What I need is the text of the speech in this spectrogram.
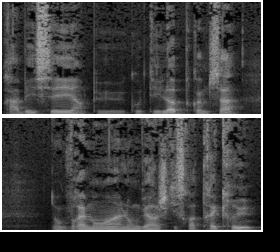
rabaisser un peu côté lope comme ça. Donc vraiment un langage qui sera très cru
